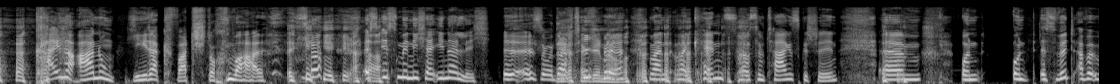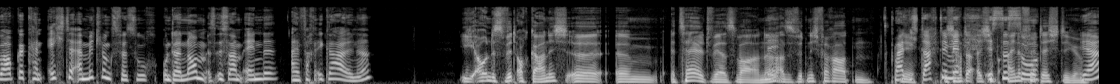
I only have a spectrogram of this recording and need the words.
keine Ahnung, jeder quatscht doch mal. Es ist mir nicht erinnerlich. Äh, So dachte Ja, ich genau. mir. Man, man kennt es aus dem Tagesgeschehen. Ähm, und, und es wird aber überhaupt gar kein echter Ermittlungsversuch unternommen. Es ist am Ende einfach egal, ne? Ja, und es wird auch gar nicht äh, ähm, erzählt, wer es war. Ne? Nee. Also es wird nicht verraten. Weil Nee. ich dachte mir, hatte, ich ist das eine so, Verdächtige. Ja?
